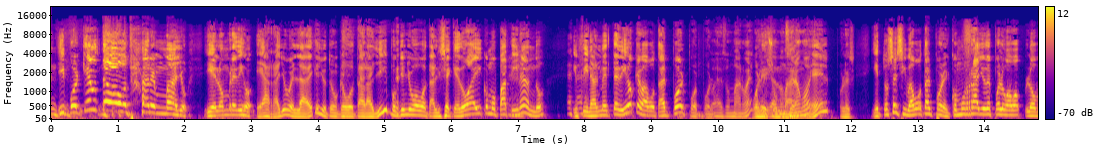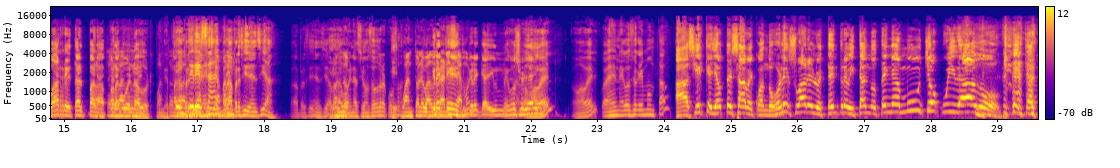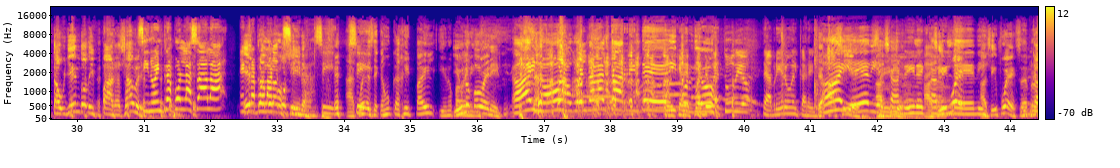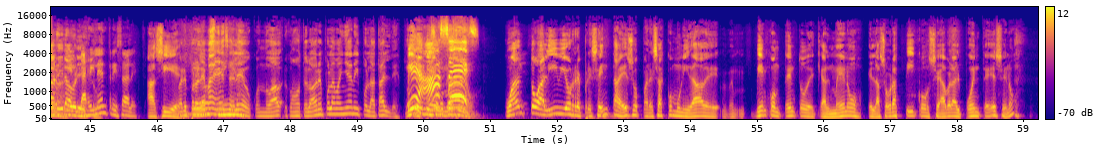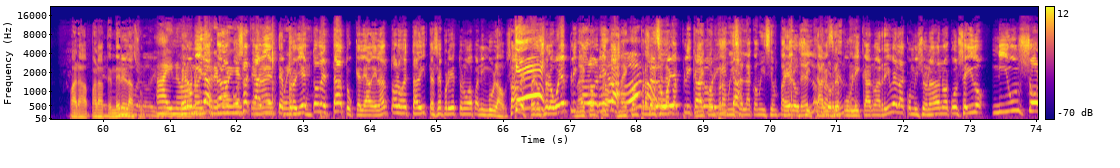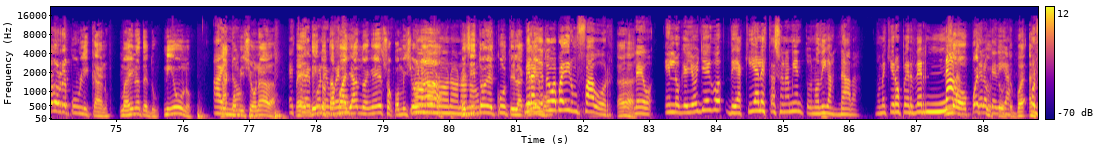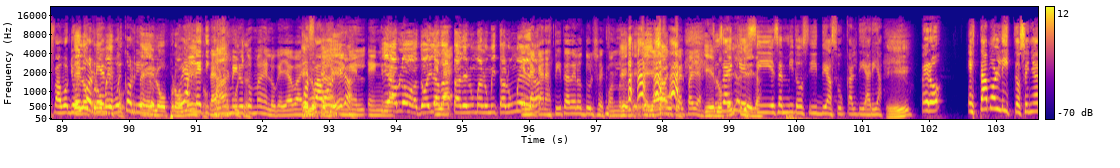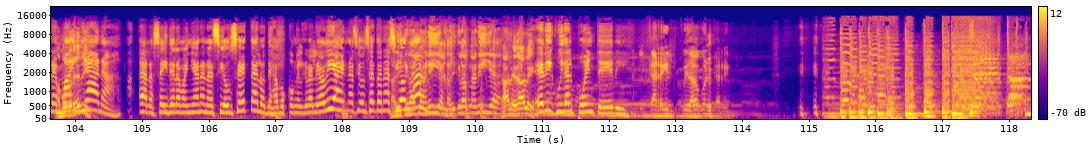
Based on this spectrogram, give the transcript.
¿y por qué usted va a votar en mayo? Y el hombre dijo, es a rayo, ¿verdad? Es que yo tengo que votar allí, ¿por quién yo voy a votar? Y se quedó ahí como patinando y finalmente dijo que va a votar por, por, por, Por Jesús Manuel. por Jesús. Manuel, por Jesús- Y entonces si va a votar por él, ¿cómo rayo después lo va, a- lo va a retar para, ¿Cuánto para durar? gobernador? ¿Cuánto Para la presidencia, interesante. para la presidencia. Para la presidencia, para la gobernación es otra cosa. ¿Cuánto le ¿Tú va a durar que, ese tú amor? crees que hay un negocio Vamos a ahí? Vamos a ver, ¿cuál es el negocio que hay montado? Así es que ya usted sabe, cuando Jorge Suárez lo está entrevistando, tenga mucho cuidado, que, que hasta huyendo dispara, ¿sabes? Si no entra por la sala, entra, por la, cocina. Sí, sí. Acuérdese que es un cajil para ir y uno y para uno venir. puede venir. Ay, no, no vuelvan al carril de Eddie, Porque por después de un Dios. estudio te abrieron el carril. Ay, Así es, Eddie, el así carril, el carril fue, de Eddie. Así fue, es el carril el carril entra y sale. Así es. Pero el problema Dios es ese. Leo, cuando, cuando te lo abren por la mañana y por la tarde. ¿Qué haces? ¿Cuánto alivio representa eso para esas comunidades? Bien contento de que al menos en las horas pico se abra el puente ese, ¿no? Para, para atender el asunto. Ay, no, Pero mira, está la el cosa caliente, puente. proyecto de estatus, que le adelanto a los estadistas, ese proyecto no va para ningún lado, ¿sabes? ¿Qué? Pero se lo voy a explicar compro- ahorita. no hay Se lo voy a explicar no ahorita. en la comisión para Pero si están los republicanos arriba, la comisionada no ha conseguido ni un solo republicano. Imagínate tú, ni uno. Ay, la no. comisionada. Esto Bendito, está bueno. fallando en eso, comisionada. No, no, no, no, Besito no. en el cuti, la Mira, yo te voy a pedir un favor, Ajá. Leo. En lo que yo llego de aquí al estacionamiento, no digas nada. No me quiero perder nada No, pues de lo que tú- digas. tú- pues, Por favor, yo voy corriendo, prometo, voy corriendo. te lo Voy prometo. atlética. Dale Ah, unos minutos más en lo que ya va Por que favor. en, el, en, hablo, doy la en la- data de Luma, Lumita, Lumera. en la canastita de los dulces cuando Eh, eh, va a buscar para allá. Tú que sabes que llega. sí, esa es mi dosis de azúcar diaria. Sí. Pero estamos listos, señores. Estamos ready. Mañana a las 6 de la mañana, Nación Z. Los dejamos con el Gran Leo Díaz en Nación Z Nacional. la planilla, jadique la planilla. Dale, dale. Eddie, cuida el puente, Eddie. El carril, cuidado con el carril. Jamaica.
